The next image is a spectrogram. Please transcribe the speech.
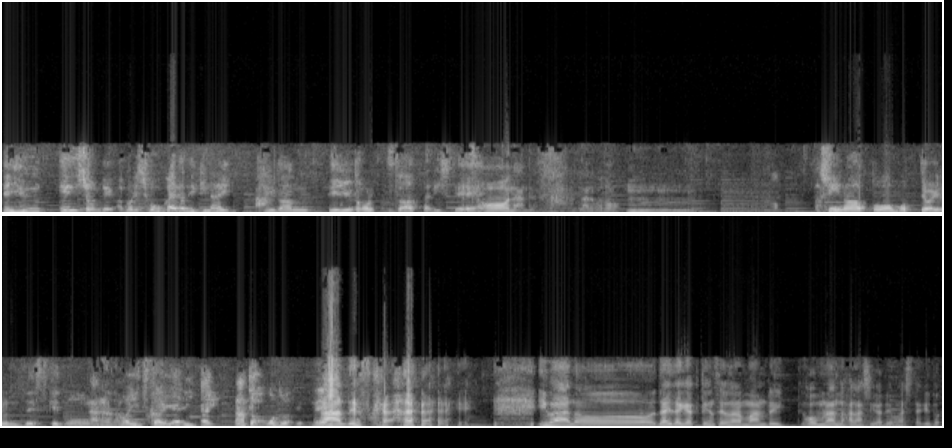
ていうテンションであまり紹介ができない球団っていうところが実はあったりしえて、そうなんですか。なるほど。うんうん難しいなとは思ってはいるんですけど、なるほどまあ、いつかやりたいなとは思ってますけどうん。ね。あ、ですか。今、あのー代打逆転サヨナラ満塁ホームランの話が出ましたけど、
